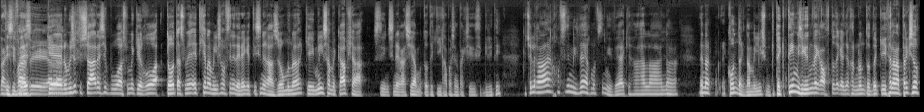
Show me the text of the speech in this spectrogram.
Tank τις φάση, ιδέες. Και αλλά- νομίζω του άρεσε που ας πούμε και εγώ τότε ας πούμε, έτυχε να μιλήσω με αυτήν την εταιρεία γιατί συνεργαζόμουν και μίλησα με κάποια στην συνεργασία μου τότε και είχα πάει σε ένα ταξίδι στην Κρήτη. Και του έλεγα: Α, έχω αυτή την ιδέα, έχουμε αυτή την ιδέα και θα ήθελα ένα, ένα contact να μιλήσουμε. Και το εκτίμησε γιατί ήμουν 18-19 χρονών τότε και ήθελα να τρέξω.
